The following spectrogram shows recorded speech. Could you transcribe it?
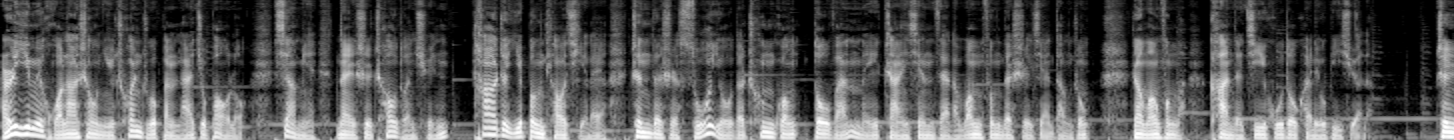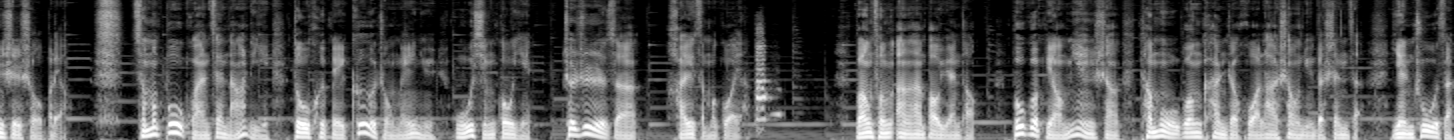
而因为火辣少女穿着本来就暴露，下面乃是超短裙，她这一蹦跳起来呀，真的是所有的春光都完美展现在了王峰的视线当中，让王峰啊看得几乎都快流鼻血了，真是受不了！怎么不管在哪里都会被各种美女无形勾引，这日子还怎么过呀？王峰暗暗抱怨道。不过表面上，他目光看着火辣少女的身子，眼珠子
